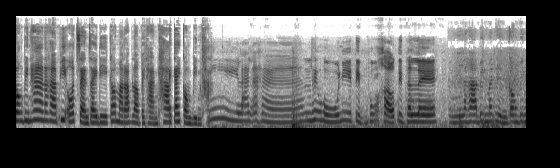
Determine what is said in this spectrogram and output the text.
กองบิน 5 นะคะ พี่โอ๊ตแสนใจดีก็มารับเราไปทานข้าวใกล้ๆกองบินค่ะ นี่ร้านอาหารเลยหูนี่ติดภูเขาติดทะเลตรงนี้นะคะ บินมาถึงกองบิน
